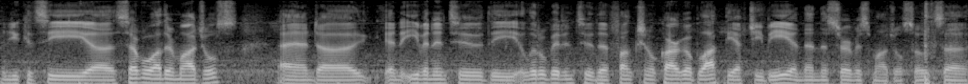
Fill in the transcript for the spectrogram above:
and you can see uh, several other modules, and uh, and even into the a little bit into the functional cargo block, the FGB, and then the service module. So it's a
